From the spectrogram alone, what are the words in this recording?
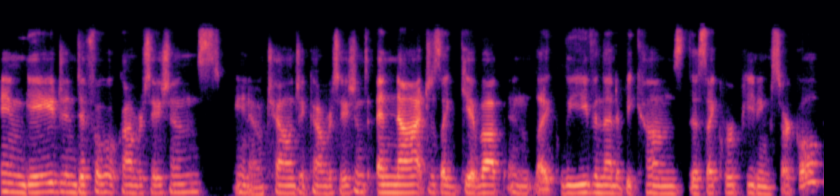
engage in difficult conversations you know challenging conversations and not just like give up and like leave and then it becomes this like repeating circle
